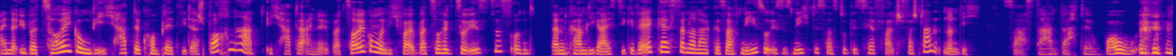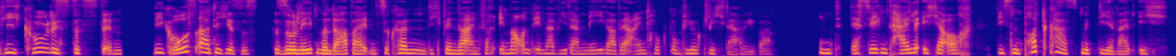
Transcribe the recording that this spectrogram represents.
einer Überzeugung, die ich hatte, komplett widersprochen hat. Ich hatte eine Überzeugung und ich war überzeugt, so ist es. Und dann kam die geistige Welt gestern und hat gesagt, nee, so ist es nicht, das hast du bisher falsch verstanden. Und ich saß da und dachte, wow, wie cool ist das denn? Wie großartig ist es, so leben und arbeiten zu können. Und ich bin da einfach immer und immer wieder mega beeindruckt und glücklich darüber. Und deswegen teile ich ja auch diesen Podcast mit dir, weil ich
